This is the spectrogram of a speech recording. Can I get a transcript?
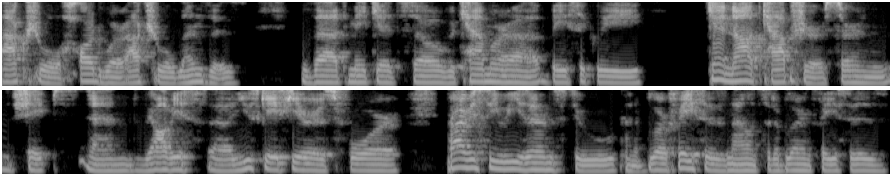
actual hardware, actual lenses that make it so the camera basically cannot capture certain shapes. And the obvious uh, use case here is for privacy reasons to kind of blur faces now instead of blurring faces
